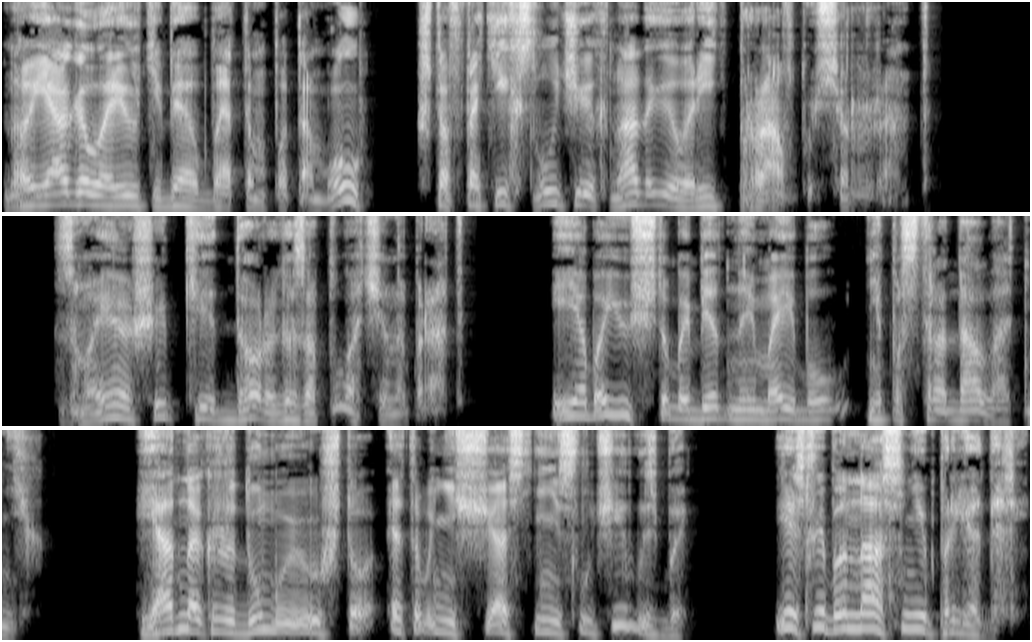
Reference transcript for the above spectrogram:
но я говорю тебе об этом потому, что в таких случаях надо говорить правду, сержант. За мои ошибки дорого заплачено, брат, и я боюсь, чтобы бедная Мейбл не пострадала от них. Я, однако же, думаю, что этого несчастья не случилось бы, если бы нас не предали.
